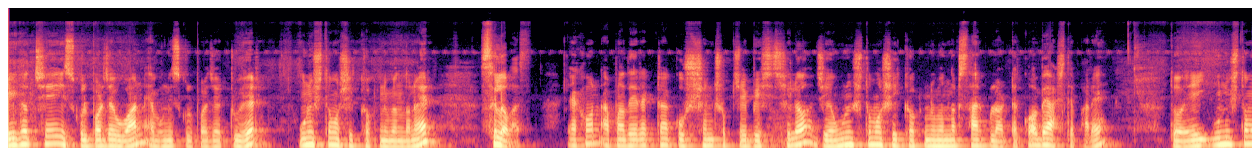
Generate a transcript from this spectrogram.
এই হচ্ছে স্কুল পর্যায়ে ওয়ান এবং স্কুল পর্যায়ে টু এর উনিশতম শিক্ষক নিবন্ধনের সিলেবাস এখন আপনাদের একটা কোশ্চেন সবচেয়ে বেশি ছিল যে উনিশতম শিক্ষক নিবন্ধন সার্কুলারটা কবে আসতে পারে? তো এই উনিশতম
